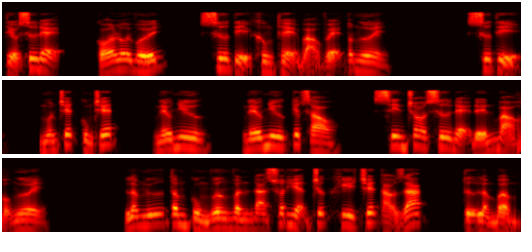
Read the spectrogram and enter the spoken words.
Tiểu sư đệ, có lỗi với, sư tỷ không thể bảo vệ tốt ngươi. Sư tỷ, muốn chết cùng chết, nếu như nếu như kiếp sau, xin cho sư đệ đến bảo hộ ngươi. Lâm ngữ tâm cùng vương vân đã xuất hiện trước khi chết ảo giác, tự lẩm bẩm,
